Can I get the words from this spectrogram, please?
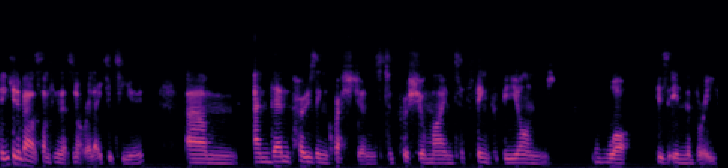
thinking about something that's not related to you. Um, and then posing questions to push your mind to think beyond what is in the brief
